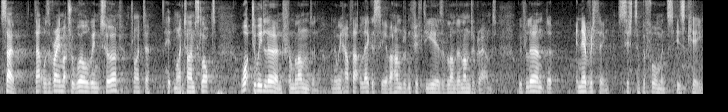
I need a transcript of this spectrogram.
So that was a very much a whirlwind tour, trying to hit my time slot. What do we learn from London? You know, we have that legacy of 150 years of London Underground. We've learned that in everything, system performance is key.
